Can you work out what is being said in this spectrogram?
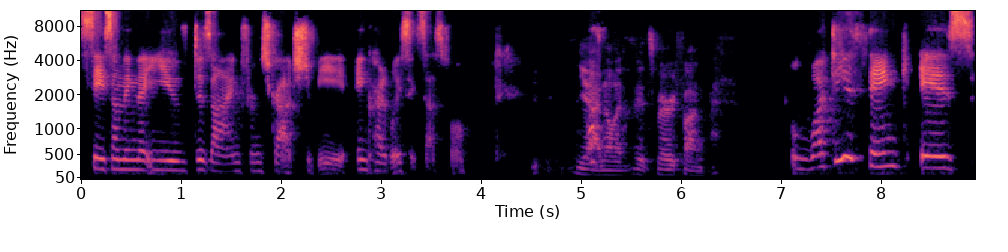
see something that you've designed from scratch to be incredibly successful yeah, I know it's very fun. What do you think is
